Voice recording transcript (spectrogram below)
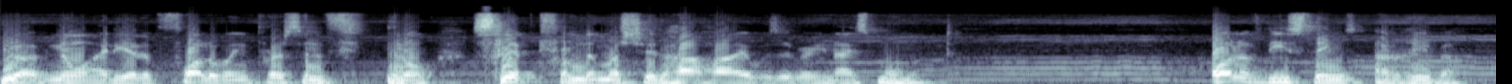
you have no idea the following person, you know, slipped from the masjid, haha, it was a very nice moment. All of these things are ghiba.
